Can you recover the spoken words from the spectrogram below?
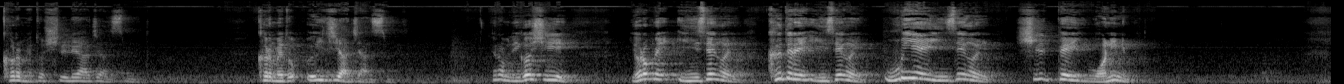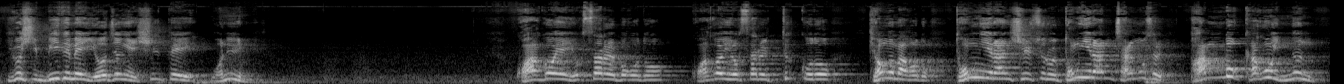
그럼에도 신뢰하지 않습니다. 그럼에도 의지하지 않습니다. 여러분 이것이 여러분의 인생의 그들의 인생의 우리의 인생의 실패의 원인입니다. 이것이 믿음의 여정의 실패의 원인입니다. 과거의 역사를 보고도 과거의 역사를 듣고도 경험하고도 동일한 실수를 동일한 잘못을 반복하고 있는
